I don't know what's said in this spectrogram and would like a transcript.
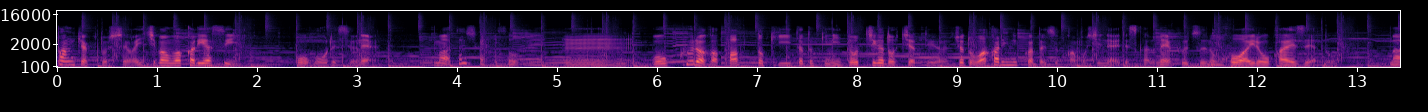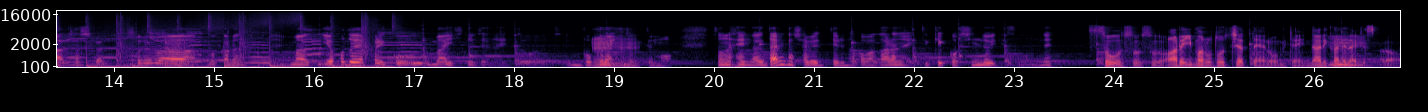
般客としては一番わかりやすい方法ですよね。まあ確かにそうね。うん。僕らがパッと聞いたときにどっちがどっちやっていうのはちょっと分かりにくかったりするかもしれないですからね。普通の声色を変えずやと。まあ確かに。それは分からないね。まあよほどやっぱりこう上手い人じゃないと僕らにとってもその辺が誰が喋ってるのか分からないって結構しんどいですもんね。そうそうそう。あれ今のどっちやったんやろみたいになりかねないですから。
